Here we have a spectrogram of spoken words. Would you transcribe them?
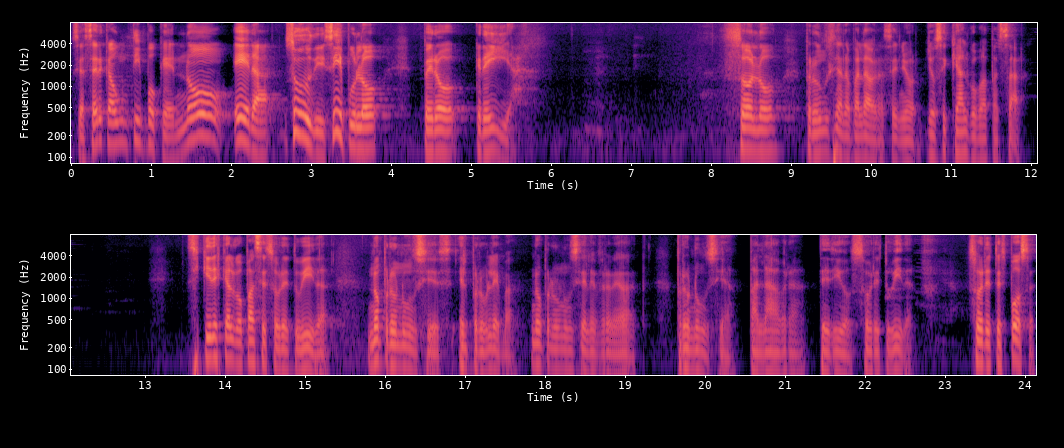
se acerca a un tipo que no era su discípulo, pero creía. Solo pronuncia la palabra, Señor. Yo sé que algo va a pasar. Si quieres que algo pase sobre tu vida, no pronuncies el problema, no pronuncies la enfermedad, pronuncia palabra de Dios sobre tu vida, sobre tu esposa,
